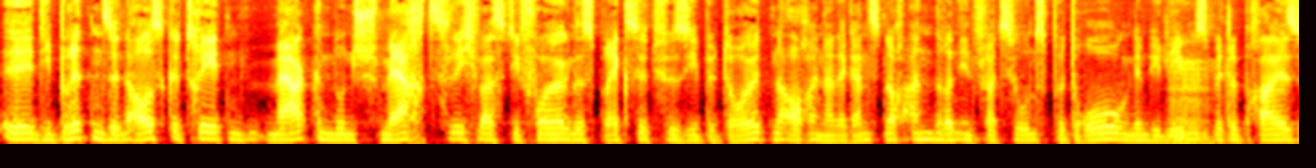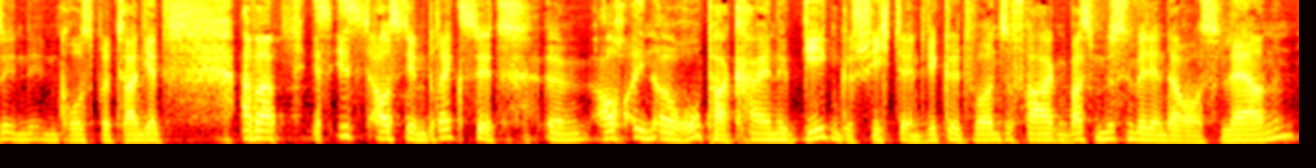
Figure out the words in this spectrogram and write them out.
Äh, die Briten sind ausgetreten, merken nun schmerzlich, was die Folgen des Brexit für sie bedeuten, auch in einer ganz noch anderen Inflationsbedrohung, nämlich die hm. Lebensmittelpreise in, in Großbritannien. Aber es ist aus dem Brexit äh, auch in Europa keine Gegengeschichte entwickelt worden, zu fragen, was müssen wir denn daraus lernen?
